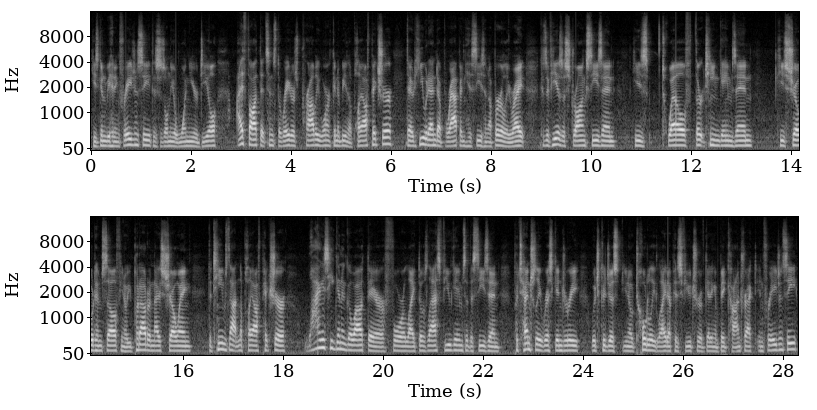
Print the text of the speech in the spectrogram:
he's going to be hitting free agency. This is only a one year deal. I thought that since the Raiders probably weren't going to be in the playoff picture, that he would end up wrapping his season up early, right? Because if he has a strong season, he's 12, 13 games in, he's showed himself, you know, he put out a nice showing, the team's not in the playoff picture why is he going to go out there for like those last few games of the season, potentially risk injury, which could just, you know, totally light up his future of getting a big contract in free agency?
